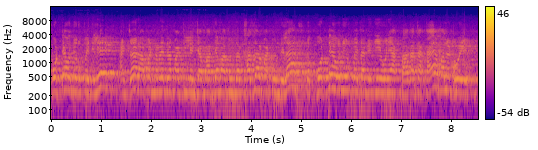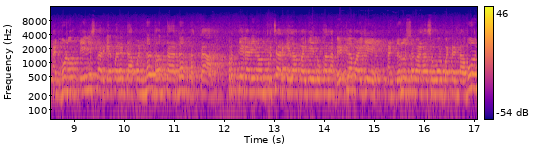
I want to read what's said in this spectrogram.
कोट्यावधी रुपये दिले आणि जर आपण नरेंद्र पाटील यांच्या माध्यमातून जर खासदार पाठवून दिला तर कोट्यावधी रुपयाचा निधी येऊन या भागाचा कायापालट होईल. आणि म्हणून तेवीस तारखेपर्यंत आपण न थांबता न थकता प्रत्येकाने जाऊन प्रचार केला पाहिजे. लोकांना लोकांना भेटलं पाहिजे. आणि धनुष्यबाणासमोर बटन दाबून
